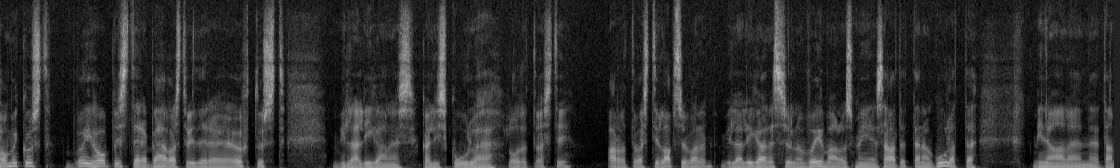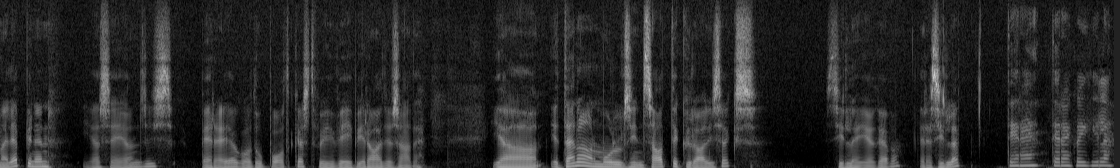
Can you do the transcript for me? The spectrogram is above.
hommikust või hoopis tere päevast või tere õhtust, millal iganes, kallis kuulaja, loodetavasti, arvatavasti lapsevanem, millal iganes sul on võimalus meie saadet täna kuulata. mina olen Tanel Jeppinen ja see on siis Pere ja Kodu podcast või veebiraadiosaade. ja, ja täna on mul siin saatekülaliseks Sille Jõgeva, tere Sille! tere, tere kõigile!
